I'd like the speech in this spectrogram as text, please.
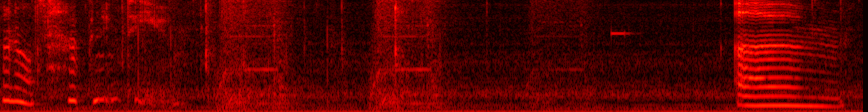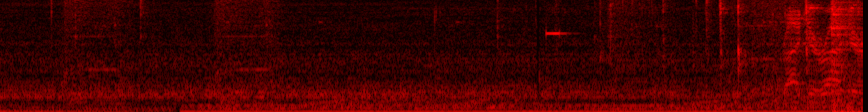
I don't know what's happening to you. Um. Roger, Roger.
